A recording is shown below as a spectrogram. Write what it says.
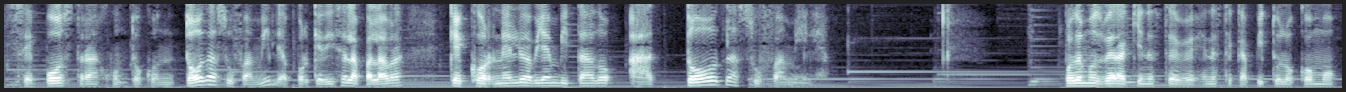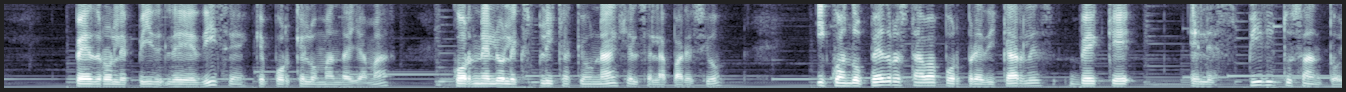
se postra junto con toda su familia, porque dice la palabra que Cornelio había invitado a toda su familia. Podemos ver aquí en este, en este capítulo cómo Pedro le, dice que por qué lo manda a llamar. Cornelio le explica que un ángel se le apareció. Y cuando Pedro estaba por predicarles, ve que el Espíritu Santo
